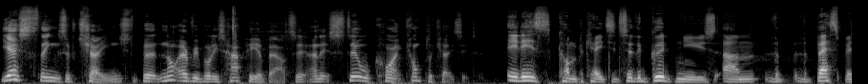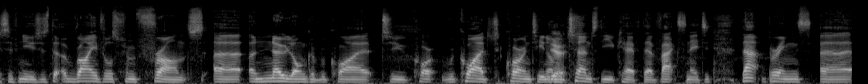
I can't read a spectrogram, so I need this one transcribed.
yes, things have changed, but not everybody's happy about it, and it's still quite complicated. It is complicated. So the good news, um, the the best bit of news is that arrivals from France uh, are no longer required to required to quarantine on Yes. return to the UK if they're vaccinated. That brings uh,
